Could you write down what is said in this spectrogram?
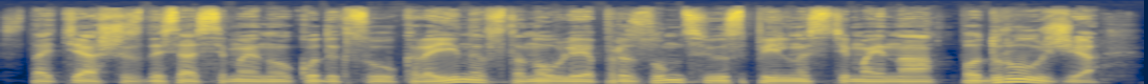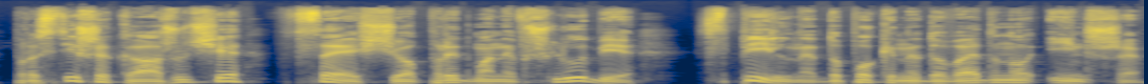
Стаття 60 Сімейного кодексу України встановлює презумпцію спільності майна подружжя, простіше кажучи, все, що придбане в шлюбі, спільне, допоки не доведено інше.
